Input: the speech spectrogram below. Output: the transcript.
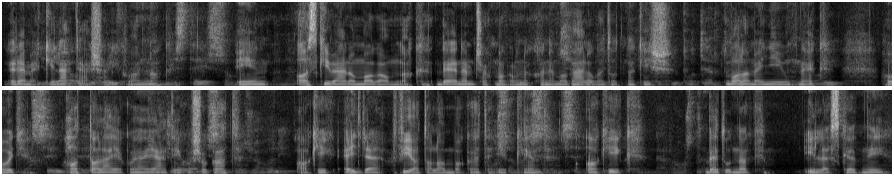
remek kilátásaik vannak. Én azt kívánom magamnak, de nem csak magamnak, hanem a válogatottnak is, valamennyiünknek, hogy hadd találjak olyan játékosokat, akik egyre fiatalabbakat egyébként, akik be tudnak illeszkedni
